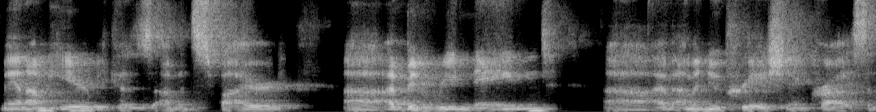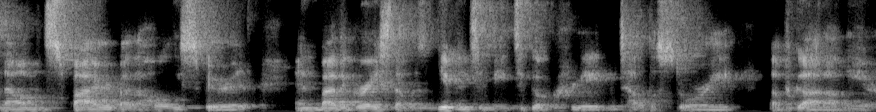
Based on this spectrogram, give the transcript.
man i'm here because i'm inspired. Uh, i've been renamed uh, I'm a new creation in Christ, and now I'm inspired by the Holy Spirit and by the grace that was given to me to go create and tell the story of God on the earth.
